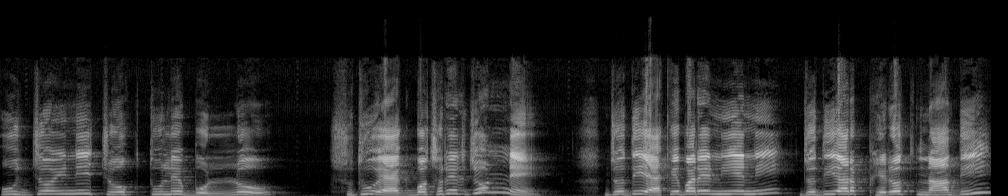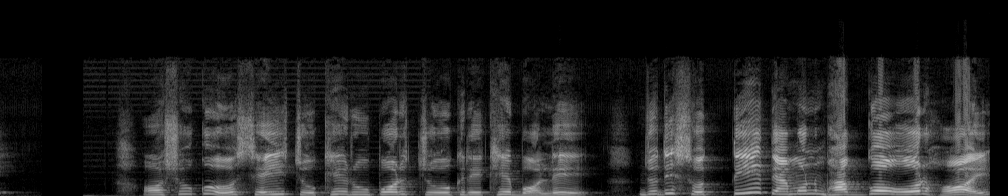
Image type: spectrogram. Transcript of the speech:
উজ্জয়িনী চোখ তুলে বলল, শুধু এক বছরের জন্যে? যদি একেবারে নিয়ে নিই যদি আর ফেরত না দিই অশোকও সেই চোখের উপর চোখ রেখে বলে, যদি সত্যি তেমন ভাগ্য ওর হয়,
